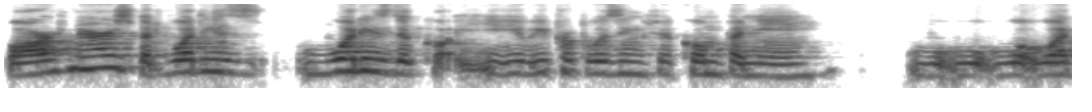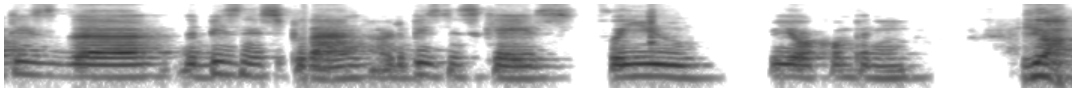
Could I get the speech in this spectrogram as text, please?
partners but what is what is the you proposing to a company Wh- wh- what is the the business plan or the business case for you your company Yeah,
